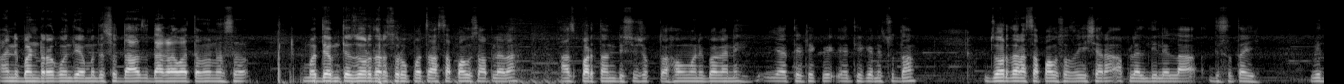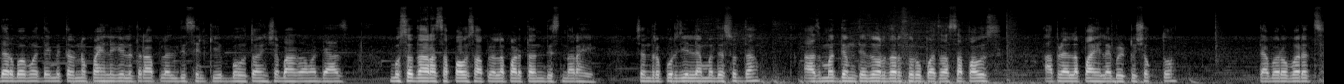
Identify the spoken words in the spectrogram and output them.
आणि भंडारा गोंदियामध्ये सुद्धा आज ढगाळ वातावरण असं मध्यम ते जोरदार स्वरूपाचा असा पाऊस आपल्याला आज पडताना दिसू शकतो. हवामान विभागाने या ते ठिक या ठिकाणी सुद्धा जोरदार असा पावसाचा इशारा आपल्याला दिलेला दिसत आहे. विदर्भामध्ये मित्रांनो पाहिलं गेलं तर आपल्याला दिसेल की बहुतांश भागामध्ये आज मुसळधार असा पाऊस आपल्याला पडताना दिसणार आहे. चंद्रपूर जिल्ह्यामध्ये सुद्धा आज मध्यम ते जोरदार स्वरूपाचा असा पाऊस आपल्याला पाहायला भेटू शकतो. त्याबरोबरच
